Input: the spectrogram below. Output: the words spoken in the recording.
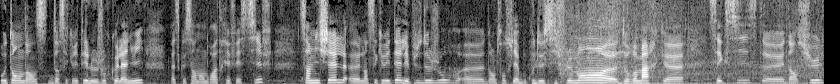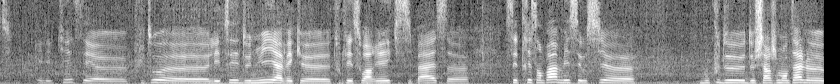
autant d'insécurité le jour que la nuit parce que c'est un endroit très festif. Saint-Michel, euh, l'insécurité, elle est plus de jour dans le sens où il y a beaucoup de sifflements, de remarques sexistes, d'insultes. Et les quais, c'est plutôt l'été de nuit avec toutes les soirées qui s'y passent. c'est très sympa, mais c'est aussi beaucoup de, charge mentale euh,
